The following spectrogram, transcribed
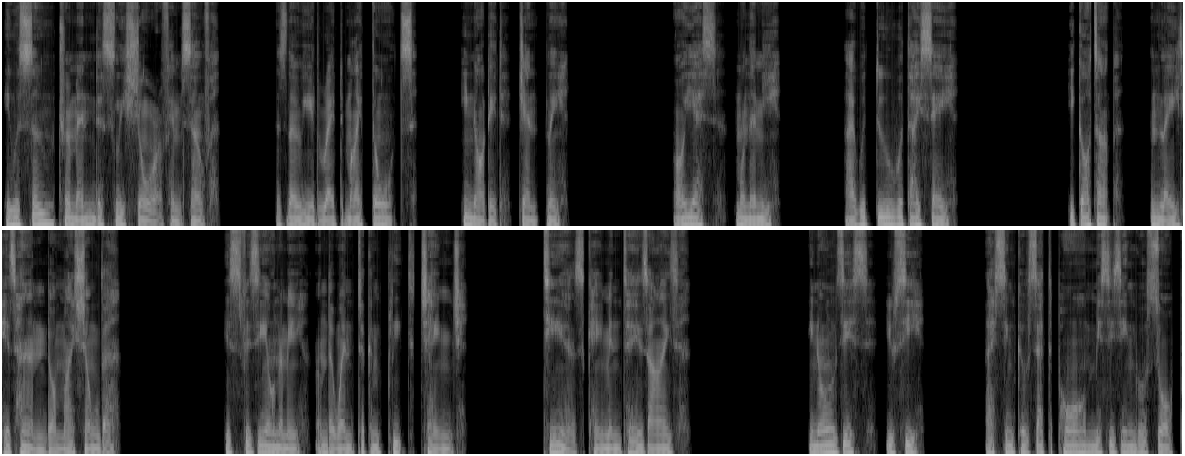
He was so tremendously sure of himself, as though he had read my thoughts. He nodded gently. Oh, yes, mon ami, I would do what I say. He got up and laid his hand on my shoulder. His physiognomy underwent a complete change. Tears came into his eyes. In all this, you see, I think of that poor Mrs. Inglethorpe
